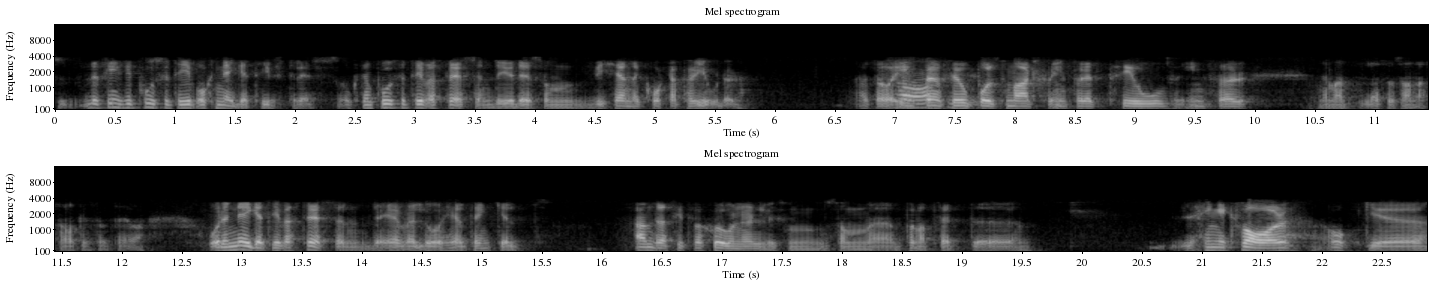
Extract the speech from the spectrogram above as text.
det finns ju positiv och negativ stress. Och den positiva stressen, det är ju det som vi känner korta perioder. Alltså Ja, inför en precis. fotbollsmatch, inför ett prov, inför när man läser sådana saker så att säga. Och den negativa stressen, det är väl då helt enkelt andra situationer liksom som eh, på något sätt eh, hänger kvar och eh,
